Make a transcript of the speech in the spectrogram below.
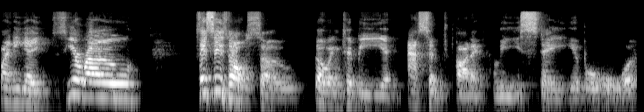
28, 0, this is also going to be asymptotically stable.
